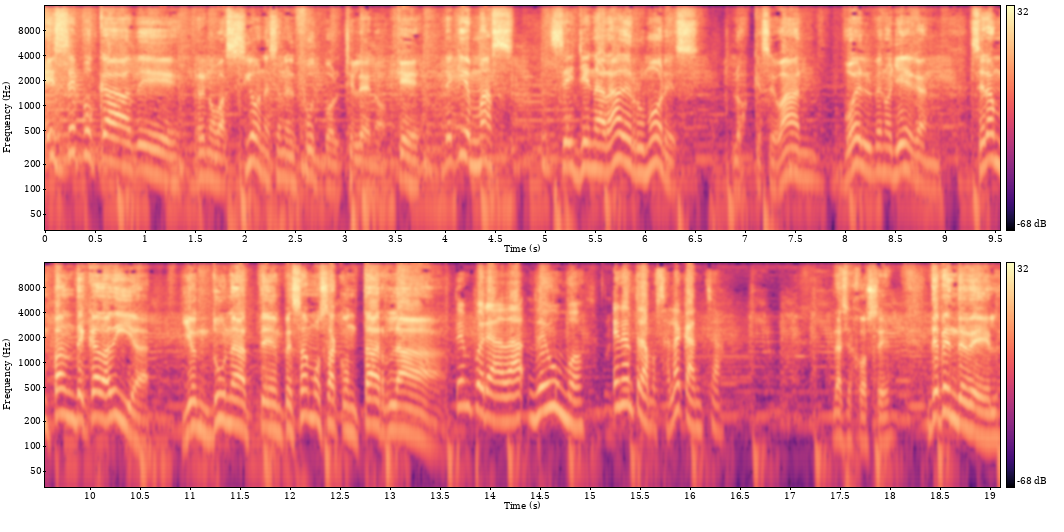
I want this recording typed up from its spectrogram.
Es época de renovaciones en el fútbol chileno, que de aquí en más se llenará de rumores. Los que se van, vuelven o llegan, serán pan de cada día. Y en Duna te empezamos a contar la... Temporada de humo. En Entramos a la cancha. Gracias, José. Depende de él.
